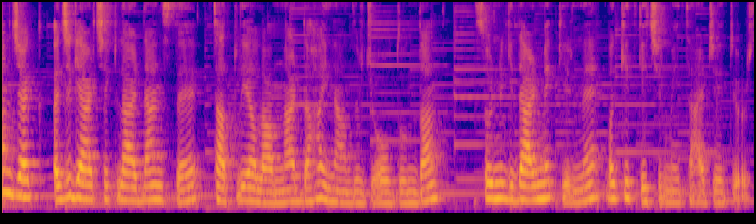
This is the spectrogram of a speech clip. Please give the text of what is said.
Ancak acı gerçeklerdense tatlı yalanlar daha inandırıcı olduğundan sorunu gidermek yerine vakit geçirmeyi tercih ediyoruz.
